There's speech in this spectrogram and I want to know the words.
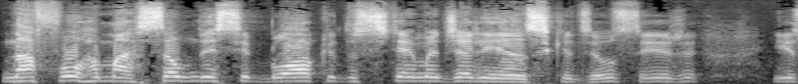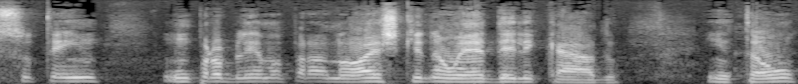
na formação desse bloco do sistema de alianças, quer dizer, ou seja, isso tem um problema para nós que não é delicado. Então,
